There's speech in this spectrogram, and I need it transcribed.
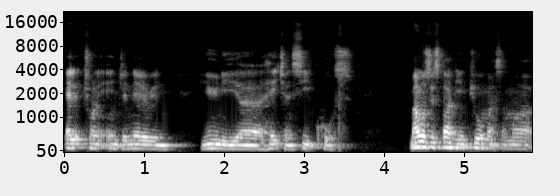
electronic engineering uni uh, HNC course. Man was just studying pure maths, and my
